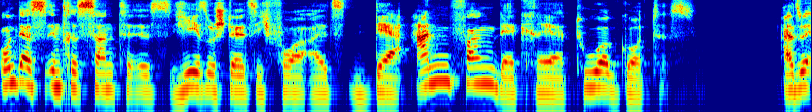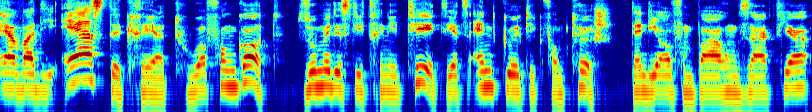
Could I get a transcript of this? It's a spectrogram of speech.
Und das Interessante ist, Jesus stellt sich vor als der Anfang der Kreatur Gottes. Also er war die erste Kreatur von Gott. Somit ist die Trinität jetzt endgültig vom Tisch. Denn die Offenbarung sagt ja,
